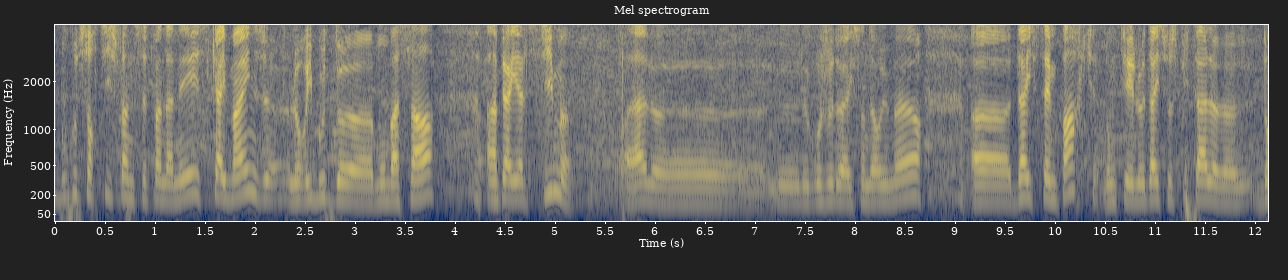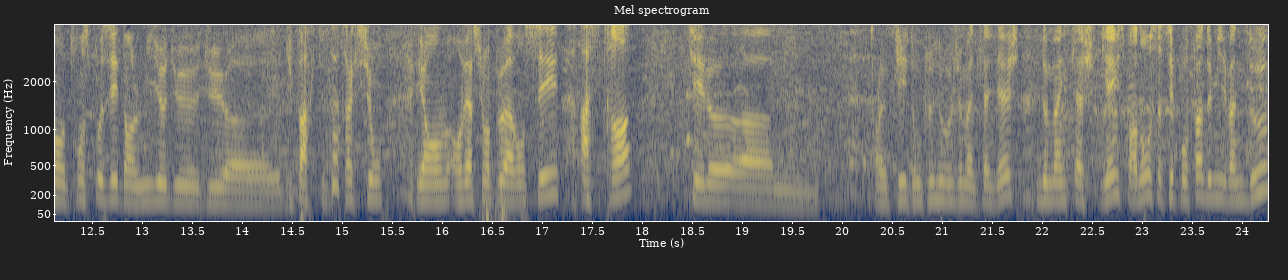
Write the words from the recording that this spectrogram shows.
beaucoup de sorties fin de cette fin d'année. Sky Mines, le reboot de Mombasa, Imperial Steam, voilà, le, le- le gros jeu de Alexander Humer, euh, Dice Theme Park, donc qui est le Dice Hospital euh, transposé dans le milieu du, du, euh, parc d'attractions et en, version un peu avancée. Astra, qui est le qui est donc le nouveau jeu Mind Clash, de Mind Clash Games, pardon, ça c'est pour fin 2022.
